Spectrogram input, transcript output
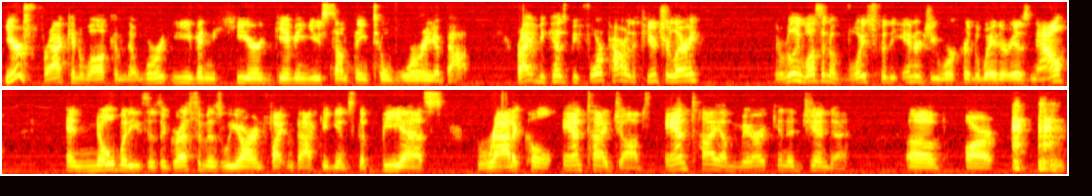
You're fracking welcome that we're even here giving you something to worry about, right? Because before Power of the Future, Larry, there really wasn't a voice for the energy worker the way there is now, and nobody's as aggressive as we are in fighting back against the BS, radical, anti-jobs, anti-American agenda of our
